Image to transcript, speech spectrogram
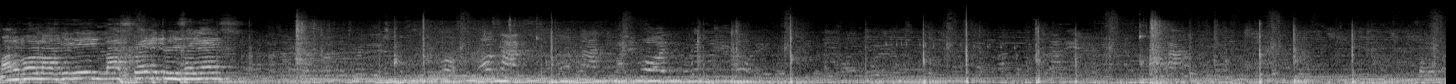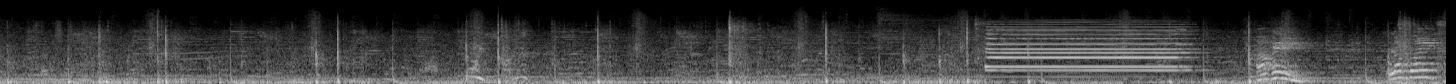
Money ball, nothing. Last 23 seconds. Okay. Ilang points?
